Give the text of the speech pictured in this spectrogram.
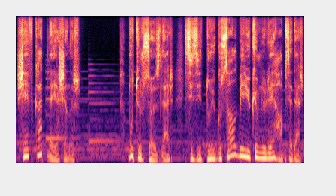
şefkatle yaşanır. Bu tür sözler sizi duygusal bir yükümlülüğe hapseder.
